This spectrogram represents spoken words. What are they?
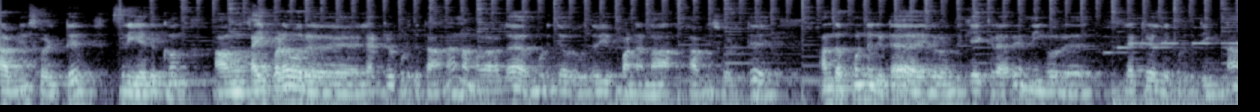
அப்படின்னு சொல்லிட்டு சரி எதுக்கும் அவங்க கைப்பட ஒரு லெட்ரு கொடுத்துட்டாங்கன்னா நம்மளால் முடிஞ்ச ஒரு உதவி பண்ணலாம் அப்படின்னு சொல்லிட்டு அந்த பொண்ணுக்கிட்ட இவர் வந்து கேட்குறாரு நீங்கள் ஒரு லெட்ரு எழுதி கொடுத்துட்டிங்கன்னா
